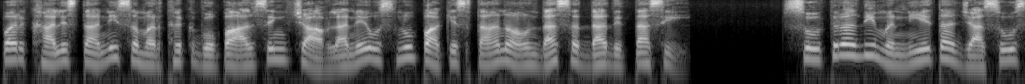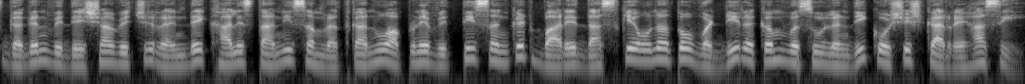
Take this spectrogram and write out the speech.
ਪਰ ਖਾਲਿਸਤਾਨੀ ਸਮਰਥਕ ਗੋਪਾਲ ਸਿੰਘ ਚਾਵਲਾ ਨੇ ਉਸ ਨੂੰ ਪਾਕਿਸਤਾਨ ਆਉਣ ਦਾ ਸੱਦਾ ਦਿੱਤਾ ਸੀ। ਸੂਤਰਾਂ ਦੀ ਮੰਨੀਏ ਤਾਂ ਜਾਸੂਸ ਗਗਨ ਵਿਦੇਸ਼ਾਂ ਵਿੱਚ ਰਹਿੰਦੇ ਖਾਲਿਸਤਾਨੀ ਸਮਰਥਕਾਂ ਨੂੰ ਆਪਣੇ ਵਿੱਤੀ ਸੰਕਟ ਬਾਰੇ ਦੱਸ ਕੇ ਉਹਨਾਂ ਤੋਂ ਵੱਡੀ ਰਕਮ ਵਸੂਲਣ ਦੀ ਕੋਸ਼ਿਸ਼ ਕਰ ਰਿਹਾ ਸੀ।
